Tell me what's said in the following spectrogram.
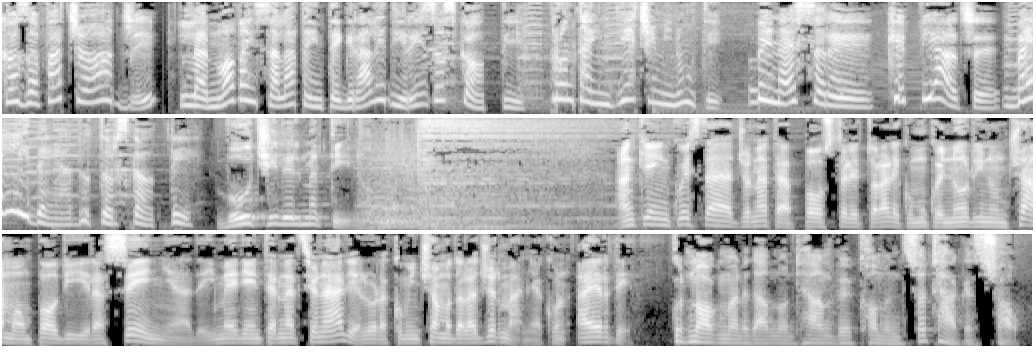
Cosa faccio oggi? La nuova insalata integrale di riso Scotti, pronta in 10 minuti. Benessere che piace. Bell'idea, dottor Scotti. Voci del mattino. Anche in questa giornata post-elettorale comunque non rinunciamo a un po' di rassegna dei media internazionali, allora cominciamo dalla Germania con ARD. Guten Morgen, meine Damen und Herren, willkommen zur Tagesschau.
